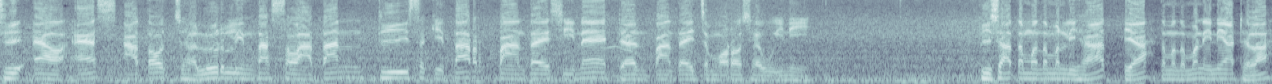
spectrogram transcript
JLS atau jalur lintas selatan di sekitar Pantai Sine dan Pantai Cemoro Sewu ini bisa teman-teman lihat ya teman-teman ini adalah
